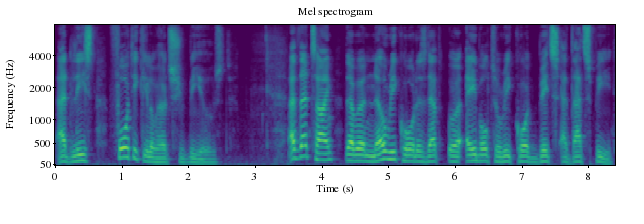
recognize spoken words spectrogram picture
at least 40 kHz should be used. At that time there were no recorders that were able to record bits at that speed.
